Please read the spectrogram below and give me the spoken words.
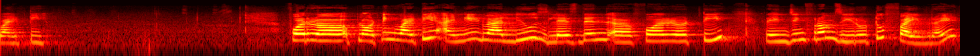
yt for uh, plotting yt I need values less than uh, for uh, t ranging from 0 to 5 right.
